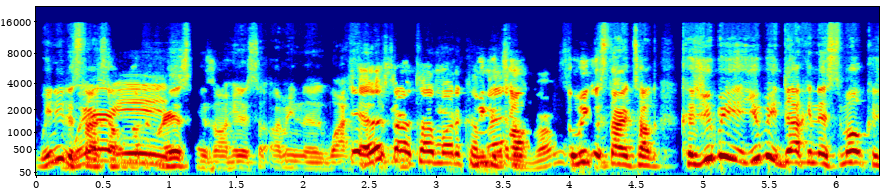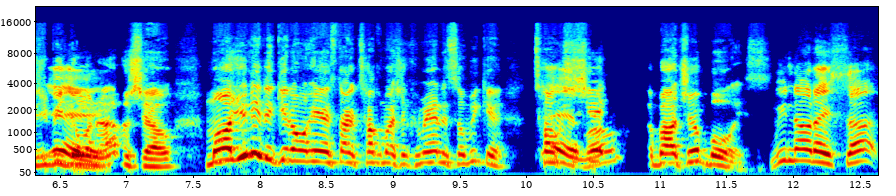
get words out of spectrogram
We need to start Where talking about the is- Redskins on here. So I mean, the Washington. Yeah, let's start talking about the We Commanders, talk- bro. So we can start talking because you be you be ducking this smoke because you be Yeah. doing the other show. Mual, you need to get on here and start talking about your commanders so we can talk Yeah, shit bro. about your boys. We know they suck.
